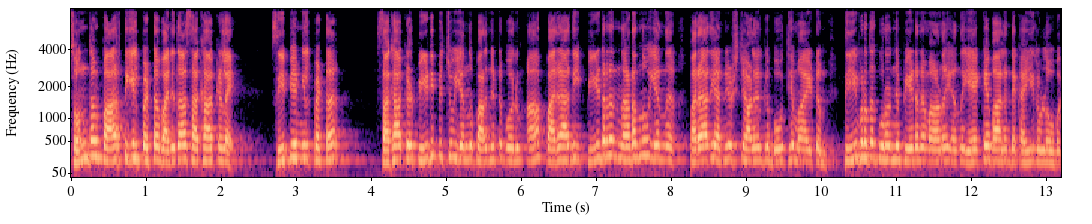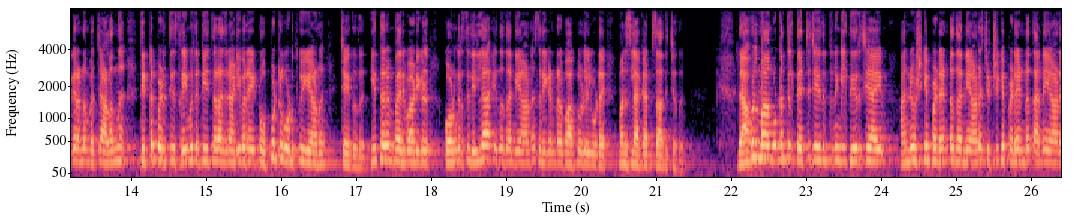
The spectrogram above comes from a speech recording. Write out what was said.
സ്വന്തം പാർട്ടിയിൽപ്പെട്ട വനിതാ സഖാക്കളെ സി പി എമ്മിൽപ്പെട്ട സഖാക്കൾ പീഡിപ്പിച്ചു എന്ന് പറഞ്ഞിട്ട് പോലും ആ പരാതി പീഡനം നടന്നു എന്ന് പരാതി അന്വേഷിച്ച ആളുകൾക്ക് ബോധ്യമായിട്ടും തീവ്രത കുറഞ്ഞ പീഡനമാണ് എന്ന് എ കെ ബാലന്റെ കയ്യിലുള്ള ഉപകരണം വെച്ച് അളന്ന് തിട്ടപ്പെടുത്തി ശ്രീമതി ടീച്ചർ അതിന് അടിവരയിട്ട് ഒപ്പിട്ട് കൊടുക്കുകയാണ് ചെയ്തത്. ഇത്തരം പരിപാടികൾ കോൺഗ്രസിൽ ഇല്ല എന്ന് തന്നെയാണ് ശ്രീകണ്ഠ വാക്കുകളിലൂടെ മനസ്സിലാക്കാൻ സാധിച്ചത്. രാഹുൽ മാങ്കൂട്ടത്തിൽ തെറ്റ് ചെയ്തിട്ടുണ്ടെങ്കിൽ തീർച്ചയായും അന്വേഷിക്കപ്പെടേണ്ടത് തന്നെയാണ് ശിക്ഷിക്കപ്പെടേണ്ടത് തന്നെയാണ്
